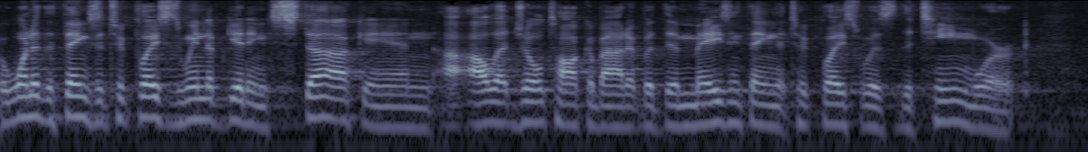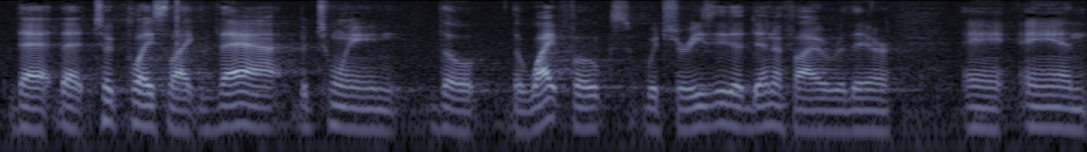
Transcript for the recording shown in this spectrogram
but one of the things that took place is we ended up getting stuck, and I'll let Joel talk about it. But the amazing thing that took place was the teamwork that, that took place like that between the, the white folks, which are easy to identify over there, and, and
